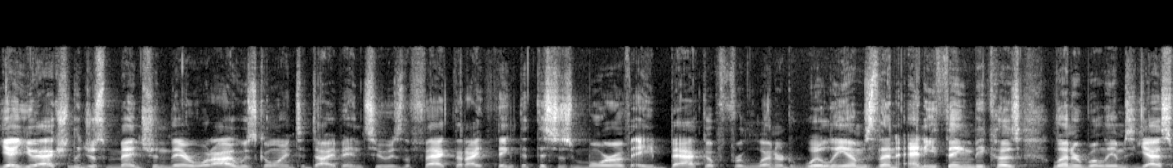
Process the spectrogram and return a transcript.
Yeah, you actually just mentioned there what I was going to dive into is the fact that I think that this is more of a backup for Leonard Williams than anything because Leonard Williams, yes,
